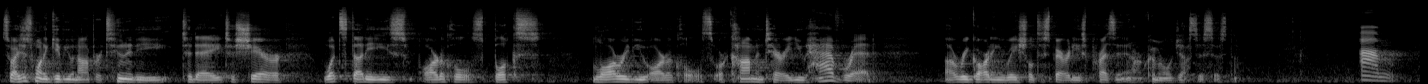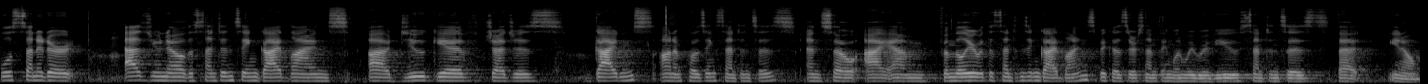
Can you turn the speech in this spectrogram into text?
So I just want to give you an opportunity today to share what studies, articles, books, law review articles, or commentary you have read uh, regarding racial disparities present in our criminal justice system. Um, Well, Senator, as you know, the sentencing guidelines uh, do give judges guidance on imposing sentences, and so I am familiar with the sentencing guidelines because there's something when we review sentences that, you know,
